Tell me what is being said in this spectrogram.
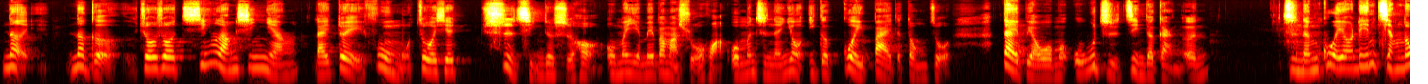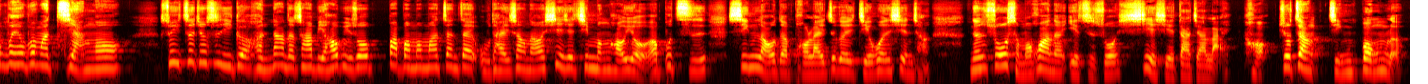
那那个就是说新郎新娘来对父母做一些事情的时候，我们也没办法说话，我们只能用一个跪拜的动作，代表我们无止境的感恩。只能跪哦，连讲都没有办法讲哦，所以这就是一个很大的差别。好比说，爸爸妈妈站在舞台上，然后谢谢亲朋好友啊，不辞辛劳的跑来这个结婚现场，能说什么话呢？也只说谢谢大家来，好，就这样紧绷了。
